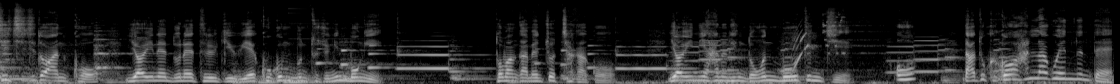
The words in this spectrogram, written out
지치지도 않고 여인의 눈에 들기 위해 고군분투 중인 몽이 도망가면 쫓아가고 여인이 하는 행동은 뭐든지 어? 나도 그거 하려고 했는데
